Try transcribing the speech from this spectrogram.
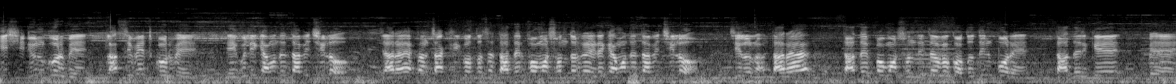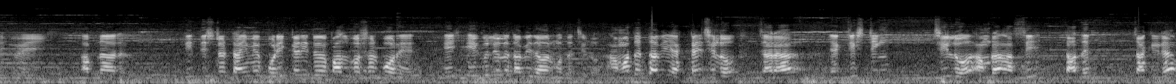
রিশিডিউল করবে ক্লাসিফাইড করবে, এগুলি কি আমাদের দাবি ছিল? যারা এখন চাকরি করতেছে, তাদের প্রমোশন দরকার, এটা কি আমাদের দাবি ছিল? ছিল না। তারা, তাদের প্রমোশন দিতে হবে কতদিন পরে? তাদেরকে আপনার নির্দিষ্ট টাইমে পরীক্ষা দিতে হবে পাঁচ বছর পরে। এই, এইগুলি হলো দাবি দেওয়ার মধ্যে ছিল। আমাদের দাবি একটাই ছিল, যারা এক্সিস্টিং ছিল আমরা আছি, তাদের চাকরিটা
